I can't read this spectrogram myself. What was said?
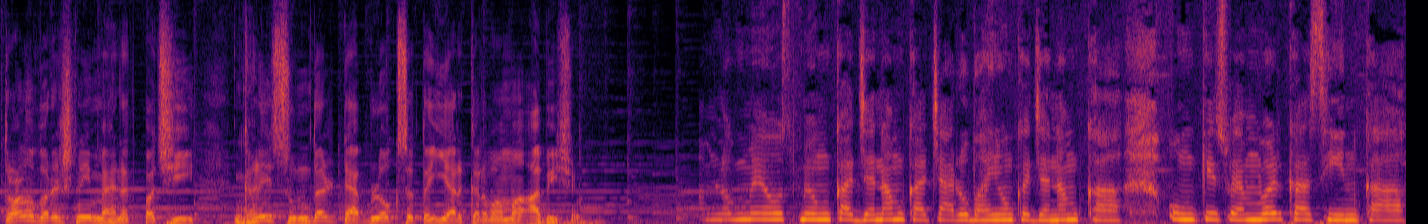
ત્રણ વર્ષની મહેનત પછી ઘણી સુંદર ટેબ્લોક્સ તૈયાર કરવામાં આવી છે हम लोग में उसमें उनका जन्म का, चारों भाइयों का जन्म का, उनके स्वयंवर का सीन का,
